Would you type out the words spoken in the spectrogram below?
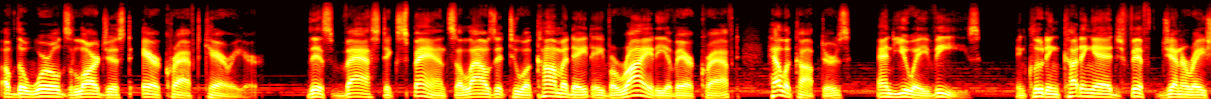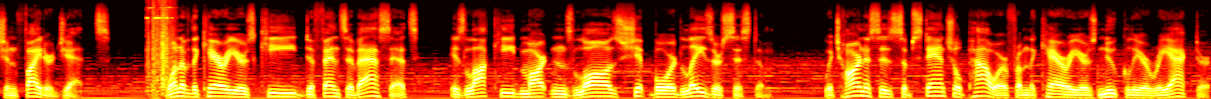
of the world's largest aircraft carrier. This vast expanse allows it to accommodate a variety of aircraft, helicopters, and UAVs, including cutting-edge fifth-generation fighter jets. One of the carrier's key defensive assets is Lockheed Martin's LAWS shipboard laser system, which harnesses substantial power from the carrier's nuclear reactor.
